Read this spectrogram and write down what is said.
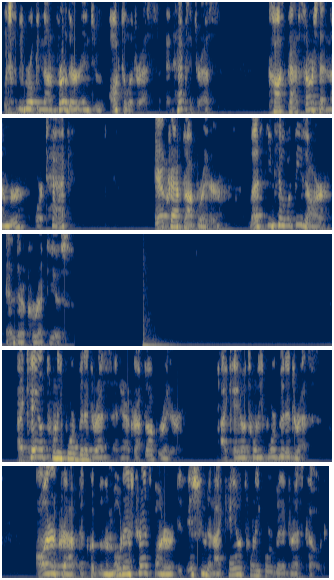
which can be broken down further into octal address and hex address, COSPAS SARSAT number, or TAC, aircraft operator. Let's detail what these are and their correct use. ICAO 24 bit address and aircraft operator. ICAO 24 bit address. All aircraft equipped with a Mode transponder is issued an ICAO 24 bit address code.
